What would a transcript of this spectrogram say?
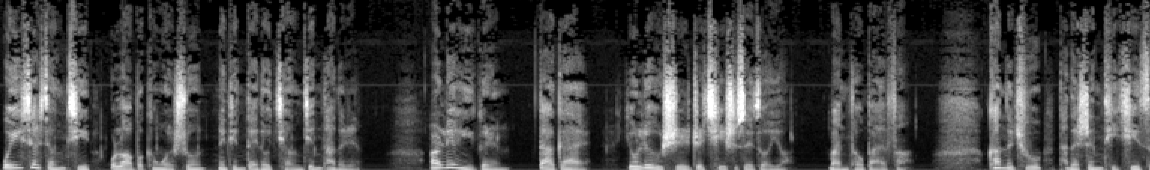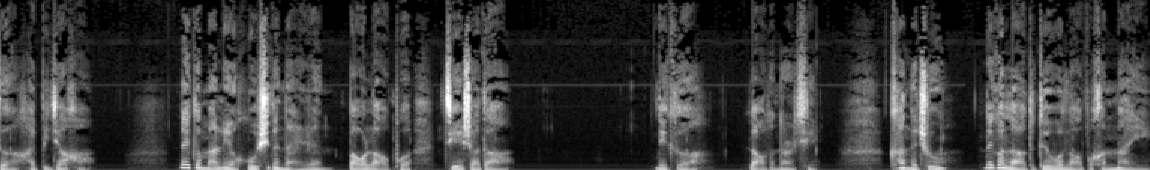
我一下想起我老婆跟我说那天带头强奸她的人，而另一个人大概有六十至七十岁左右，满头白发，看得出他的身体气色还比较好。那个满脸胡须的男人把我老婆介绍到那个老的那儿去，看得出。那个老的对我老婆很满意，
